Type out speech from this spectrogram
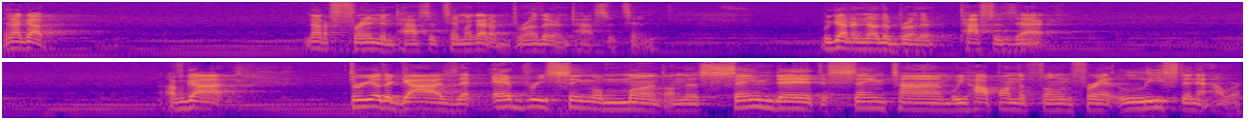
and I got not a friend in Pastor Tim, I got a brother in Pastor Tim. We got another brother, Pastor Zach. I've got three other guys that every single month on the same day at the same time, we hop on the phone for at least an hour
